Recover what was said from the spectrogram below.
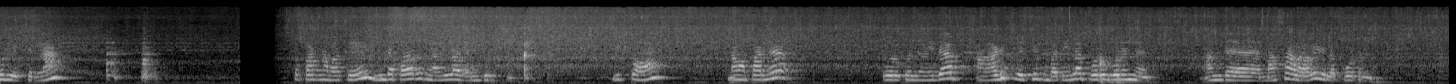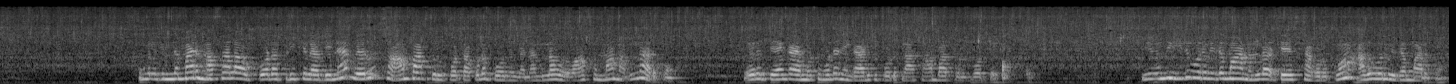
மூடி வச்சிடலாம். இப்போ பாருங்க நமக்கு இந்த பதத்துக்கு நல்லா வெந்துருச்சு. இப்போ நம்ம பாருங்கள் ஒரு கொஞ்சம் இதாக அடித்து வச்சுருக்கோம் பார்த்தீங்களா பொறு பொருன்னு அந்த மசாலாவை இதில் போட்டணும் உங்களுக்கு இந்த மாதிரி மசாலா போட பிடிக்கல அப்படின்னா வெறும் சாம்பார் தூள் போட்டால் கூட போதுங்க. நல்லா ஒரு வாசமாக நல்லா இருக்கும். வெறும் தேங்காயை மட்டும் கூட நீங்கள் அடித்து போட்டுக்கலாம் சாம்பார் தூள் போட்டு. இது வந்து இது ஒரு விதமாக நல்லா டேஸ்ட்டாக கொடுக்கும். அது ஒரு விதமாக இருக்கும்.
